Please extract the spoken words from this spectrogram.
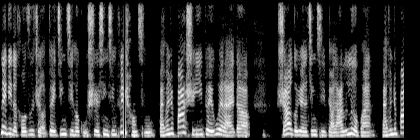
内地的投资者对经济和股市信心非常足，百分之八十一对未来的十二个月的经济表达了乐观，百分之八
